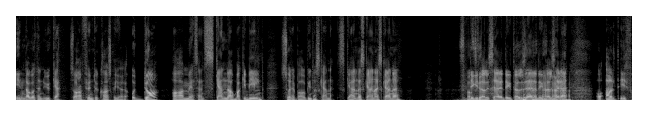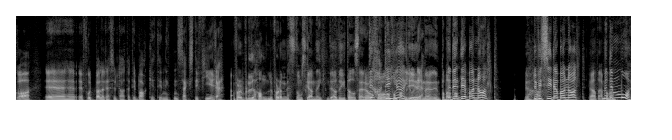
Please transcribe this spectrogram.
innen det har gått en uke, så har han funnet ut hva han skal gjøre. Og da har han med seg en skanner bak i bilen, så er det bare å begynne å skanne. Skanne, skanne, skanne. Digitalisere, digitalisere, digitalisere. Og alt ifra eh, fotballresultatet tilbake til 1964. Ja, For, for det handler for det meste om skanning. Det å digitalisere og Det, få, det få gjør jo papir det. ned- inn på Det, dataen. det er banalt. Ja. Du vil si det er banalt. Ja, det er Men det må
